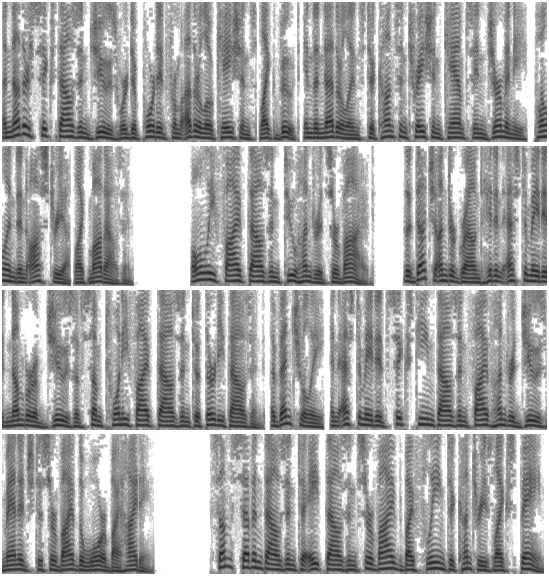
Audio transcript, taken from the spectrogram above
Another 6,000 Jews were deported from other locations like Vught in the Netherlands to concentration camps in Germany, Poland and Austria like Mauthausen. Only 5,200 survived. The Dutch underground hid an estimated number of Jews of some 25,000 to 30,000. Eventually, an estimated 16,500 Jews managed to survive the war by hiding. Some 7,000 to 8,000 survived by fleeing to countries like Spain,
